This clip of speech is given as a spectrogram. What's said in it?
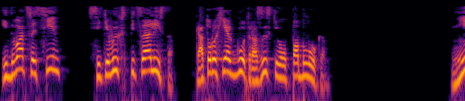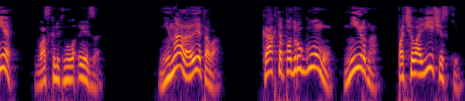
и 27 сетевых специалистов, которых я год разыскивал по блокам. «Нет!» — воскликнула Эльза. Не надо этого! Как-то по-другому, мирно, по-человечески!»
